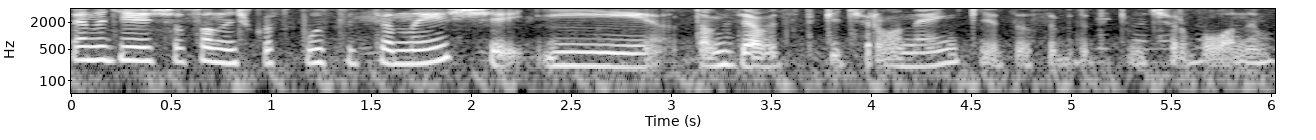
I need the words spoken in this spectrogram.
Я сподіваюся, що сонечко спуститься нижче і там з'явиться такі червоненькі, і це все буде таким червоним.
